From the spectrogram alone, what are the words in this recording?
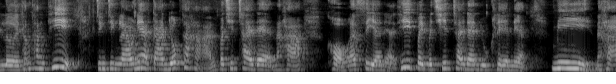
นเลยทั้งๆทที่จริง ๆ แล้วเนี่ยการยกทหารประชิดชายแดนนะคะ ของรัสเซียเนี่ยที่ไปประชิดชายแดนยูเครนเนี่ยมีนะคะ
